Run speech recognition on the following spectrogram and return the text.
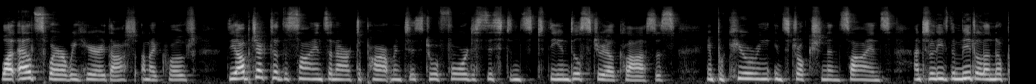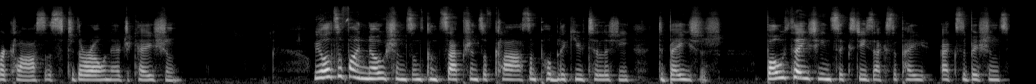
While elsewhere we hear that, and I quote, the object of the Science and Art Department is to afford assistance to the industrial classes in procuring instruction in science and to leave the middle and upper classes to their own education. We also find notions and conceptions of class and public utility debated, both 1860s exhi- exhibitions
